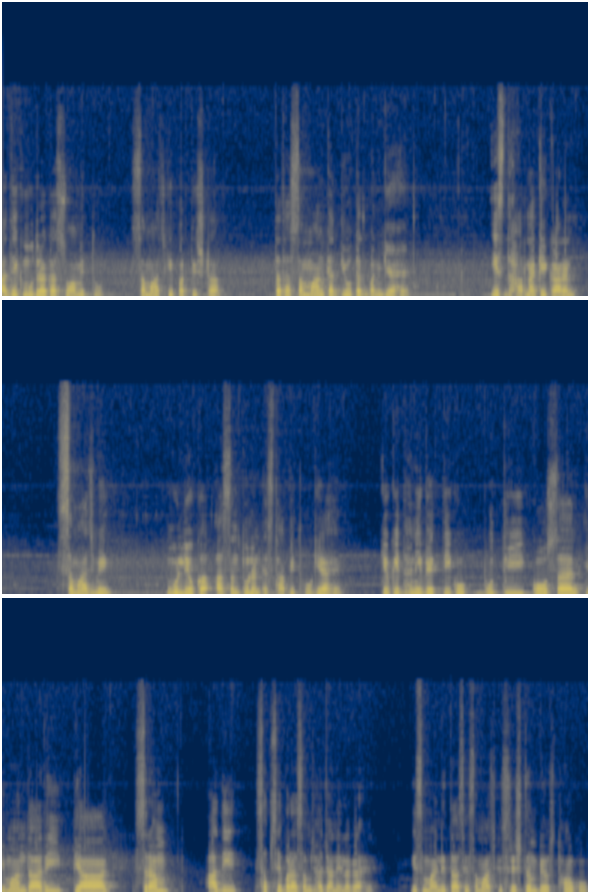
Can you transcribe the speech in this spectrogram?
अधिक मुद्रा का स्वामित्व समाज की प्रतिष्ठा तथा सम्मान का द्योतक बन गया है। इस धारणा के कारण समाज में मूल्यों का असंतुलन स्थापित हो गया है, क्योंकि धनी व्यक्ति को बुद्धि, कौशल, ईमानदारी, त्याग, श्रम आदि सबसे बड़ा समझा जाने लगा है। इस मान्यता से समाज की श्रेष्ठतम व्यवस्थाओं को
